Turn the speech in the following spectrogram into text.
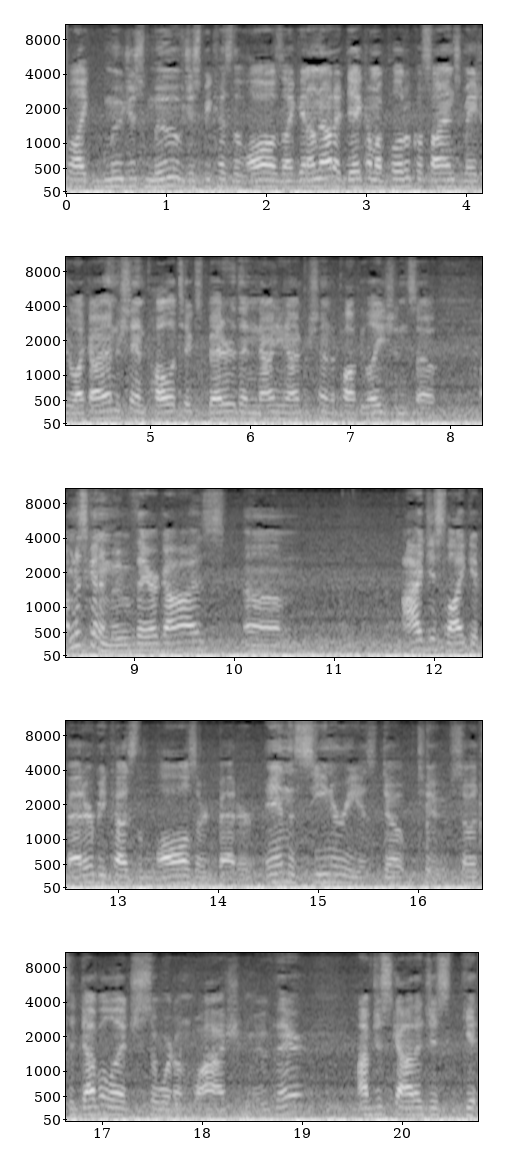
like move just move just because the laws like and I'm not a dick I'm a political science major like I understand politics better than 99% of the population so I'm just gonna move there guys um, I just like it better because the laws are better and the scenery is dope too. So it's a double-edged sword on why I should move there. I've just gotta just get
